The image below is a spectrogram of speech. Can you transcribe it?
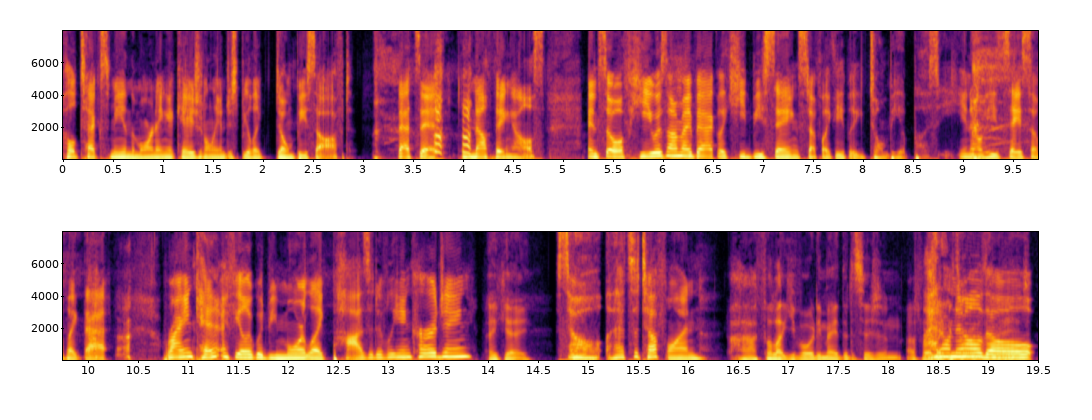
he'll text me in the morning occasionally and just be like, "Don't be soft." That's it, nothing else. And so if he was on my back, like he'd be saying stuff like he'd be like, "Don't be a pussy," you know. He'd say stuff like that. Ryan Kent, I feel like would be more like positively encouraging. Okay. So that's a tough one. I feel like you've already made the decision. I, feel I like don't know though.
